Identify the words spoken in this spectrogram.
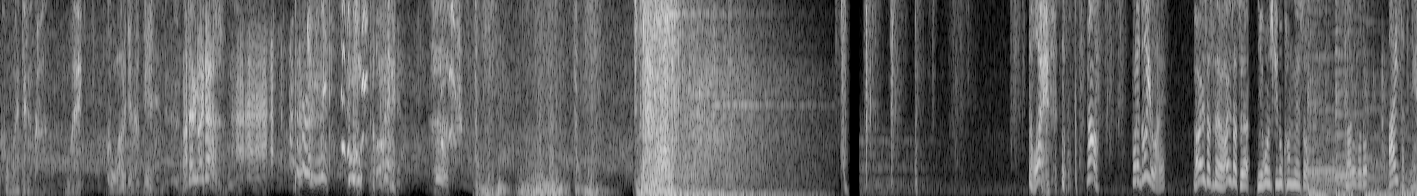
壊れてるのか？お前壊れてるかって。当たり前だ！おいなあこれどういうあれ？挨拶だよ挨拶。日本式の歓迎さなるほど。挨拶ね。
